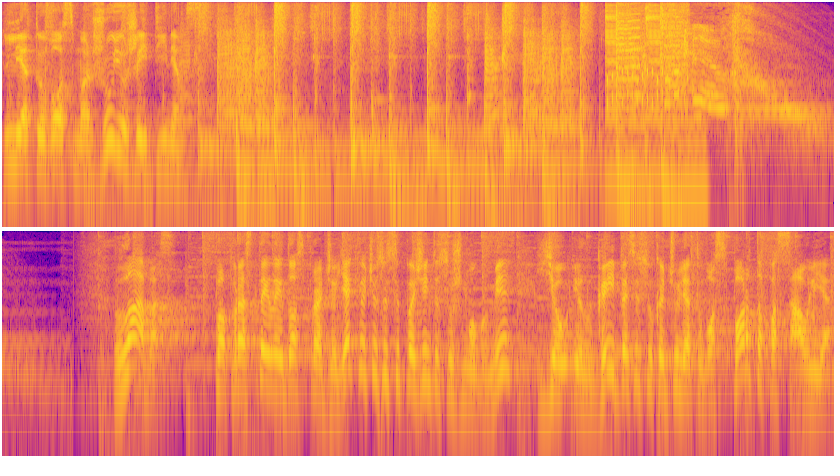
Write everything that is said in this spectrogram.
Lietuvos mažųjų žaidynėms. Labas! Paprastai laidos pradžioje kviečiu susipažinti su žmogumi, jau ilgai besisukančiu Lietuvos sporto pasaulyje.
